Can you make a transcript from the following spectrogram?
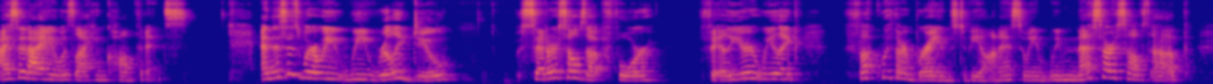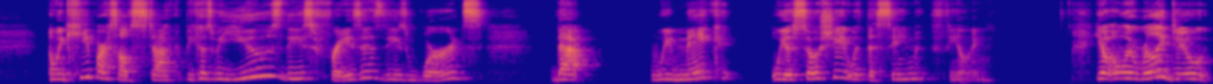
I said I was lacking confidence. And this is where we we really do set ourselves up for failure. We like fuck with our brains to be honest. We we mess ourselves up and we keep ourselves stuck because we use these phrases, these words that we make we associate with the same feeling. Yet when we really do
